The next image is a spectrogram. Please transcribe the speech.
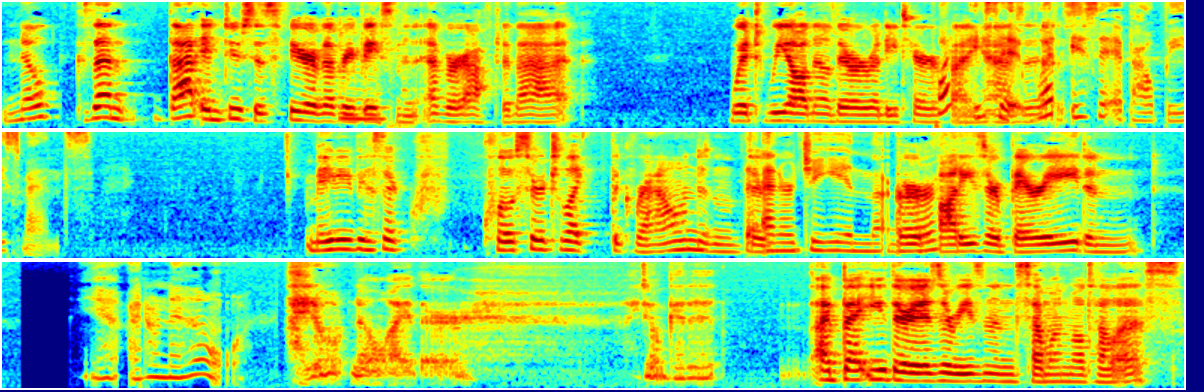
nope. Because then that induces fear of every mm-hmm. basement ever after that. Which we all know they're already What terrifying is as it? What is it about basements? Maybe because they're c- closer to like the ground and The energy in the where earth. bodies are buried and Yeah, I don't know. I don't know either. I don't get it. I bet you there is a reason someone will tell us.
